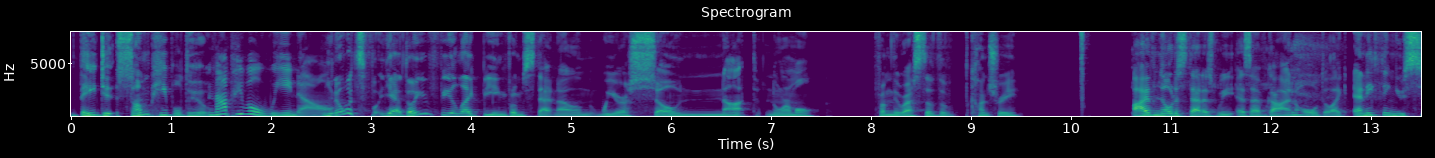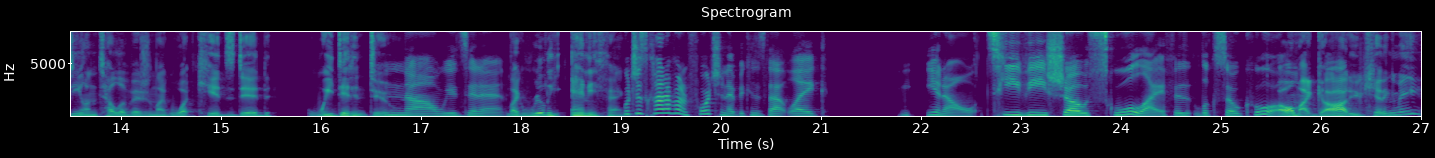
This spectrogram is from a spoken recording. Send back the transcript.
They do. Some people do. Not people we know. You know what's? fu- Yeah. Don't you feel like being from Staten Island, we are so not normal from the rest of the country? I've noticed that as we as I've gotten older, like anything you see on television, like what kids did, we didn't do. No, we didn't. Like really anything. Which is kind of unfortunate because that like you know, TV show school life it looks so cool. Oh my god, are you kidding me?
